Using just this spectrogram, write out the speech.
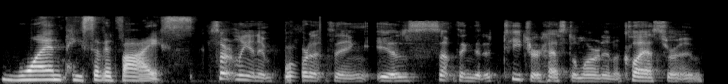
one piece of advice? Certainly, an important thing is something that a teacher has to learn in a classroom,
